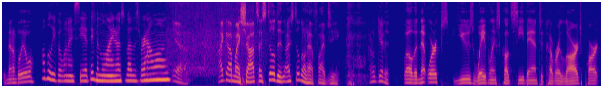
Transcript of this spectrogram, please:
Isn't that unbelievable? I'll believe it when I see it. They've been lying to us about this for how long? Yeah, I got my shots. I still didn't. I still don't have 5G. I don't get it. Well, the networks use wavelengths called C-band to cover a large part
